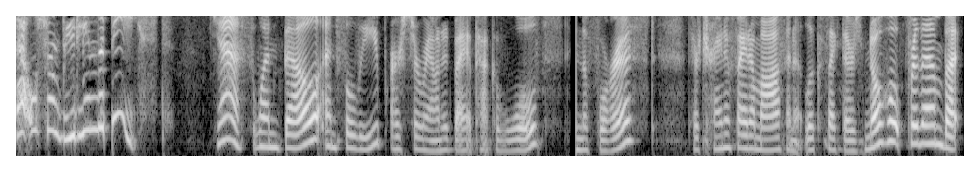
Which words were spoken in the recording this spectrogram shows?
That was from Beauty and the Beast. Yes, when Belle and Philippe are surrounded by a pack of wolves in the forest, they're trying to fight them off, and it looks like there's no hope for them, but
